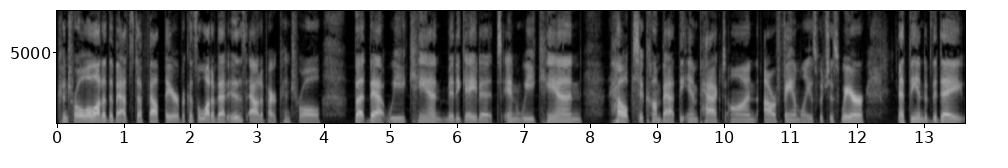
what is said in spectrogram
control a lot of the bad stuff out there because a lot of that is out of our control but that we can mitigate it and we can help to combat the impact on our families, which is where, at the end of the day,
